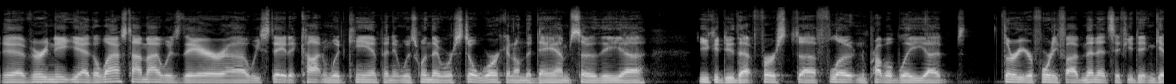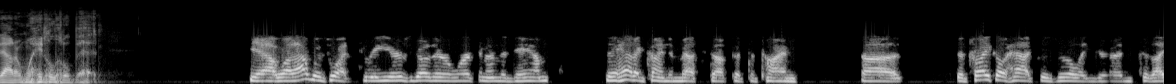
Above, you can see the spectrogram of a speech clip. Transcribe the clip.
Yeah, very neat. Yeah, the last time I was there, uh, we stayed at Cottonwood Camp, and it was when they were still working on the dam. So the uh, you could do that first uh, float in probably uh, 30 or 45 minutes if you didn't get out and wait a little bit. Yeah, well, that was what, three years ago they were working on the dam. They had it kind of messed up at the time. Uh, the trico hatch was really good because I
